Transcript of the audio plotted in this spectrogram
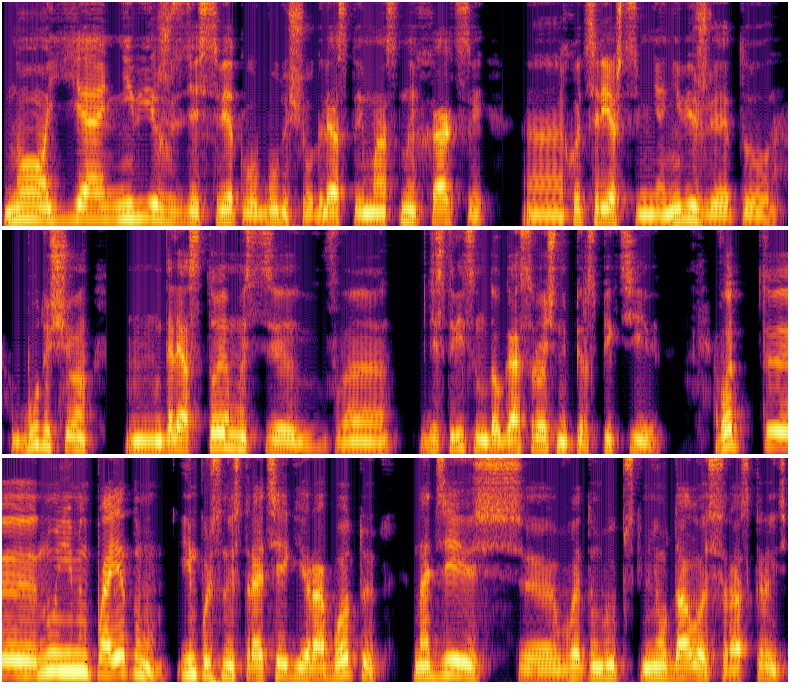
но я не вижу здесь светлого будущего для стоимостных акций. Э, хоть срежьте меня, не вижу этого будущего для стоимости в э, действительно долгосрочной перспективе. Вот, э, ну, именно поэтому импульсные стратегии работают. Надеюсь, э, в этом выпуске мне удалось раскрыть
